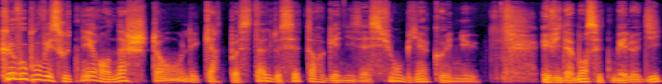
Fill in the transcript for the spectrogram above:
que vous pouvez soutenir en achetant les cartes postales de cette organisation bien connue. Évidemment, cette mélodie,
